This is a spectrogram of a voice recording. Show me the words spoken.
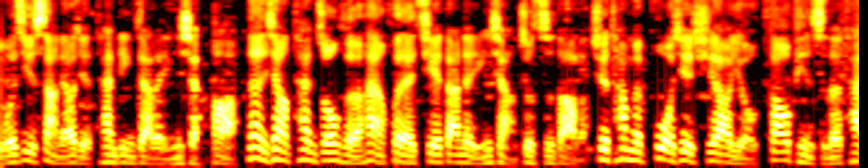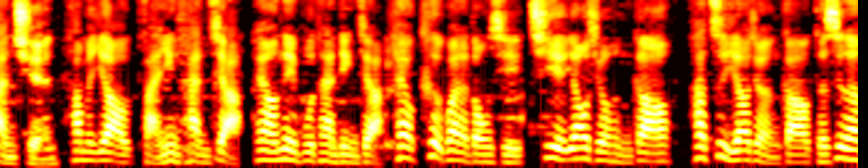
国际上了解碳定价的影响啊。那你像碳中和和会来接单的影响就知道了。所以他们迫切需要有高品质的碳权，他们要反映碳价，还要内部碳定价，还有客观的东西。企业要求很高，他自己要求很高，可是呢，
